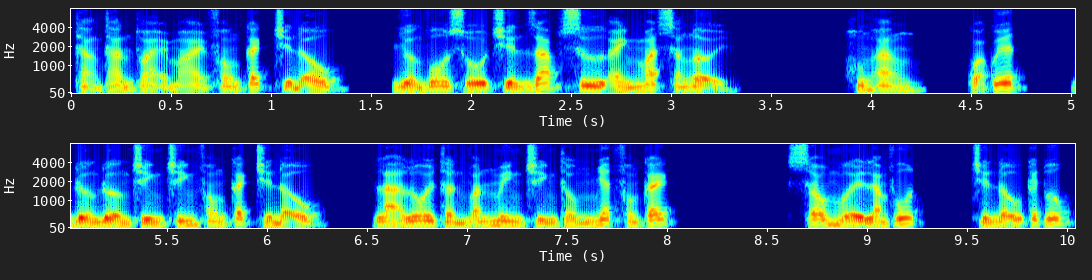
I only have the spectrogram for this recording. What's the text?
thẳng thắn thoải mái phong cách chiến đấu, nhường vô số chiến giáp sư ánh mắt sáng ngời. Hung hăng, quả quyết, đường đường chính chính phong cách chiến đấu, là lôi thần văn minh chính thống nhất phong cách. Sau 15 phút, chiến đấu kết thúc.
